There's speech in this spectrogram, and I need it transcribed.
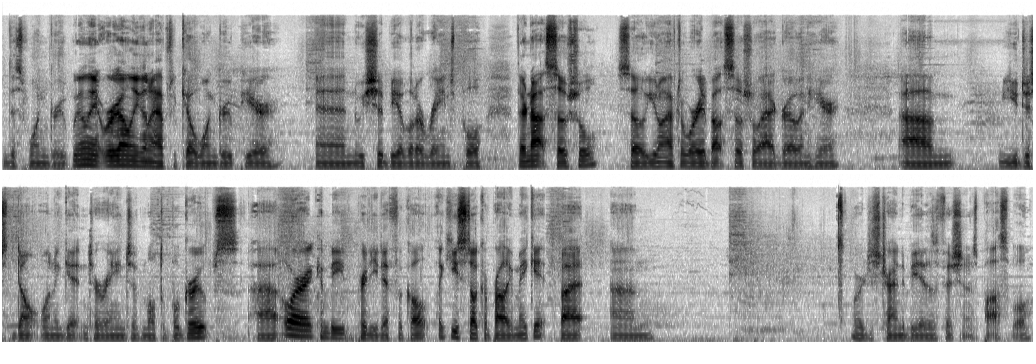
this one group. We only, we're only gonna have to kill one group here, and we should be able to range pull. They're not social, so you don't have to worry about social aggro in here. Um, you just don't want to get into range of multiple groups, uh, or it can be pretty difficult. Like you still could probably make it, but um, we're just trying to be as efficient as possible.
